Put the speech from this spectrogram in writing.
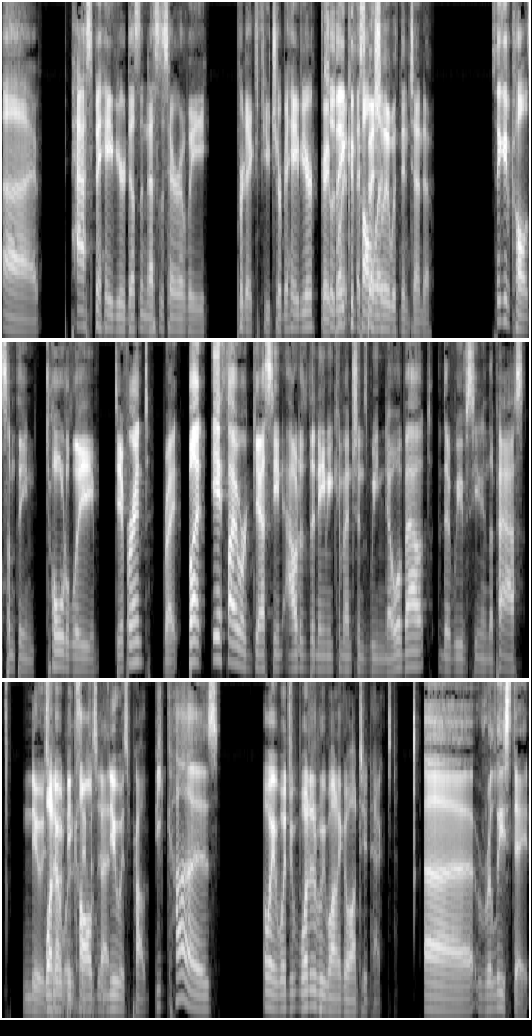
uh, past behavior doesn't necessarily predict future behavior. Great so they could call especially it with Nintendo. so they could call it something totally different. Right. But if I were guessing out of the naming conventions we know about that we've seen in the past, New is what it would be called new is probably because oh wait, what what did we want to go on to next? uh release date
